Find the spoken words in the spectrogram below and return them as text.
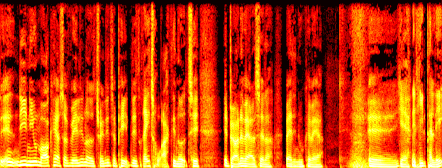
det er lige nive en mok her, så vælge noget trendy tapet, lidt retroagtigt noget til et børneværelse, eller hvad det nu kan være. Øh, ja, Et helt palæ.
